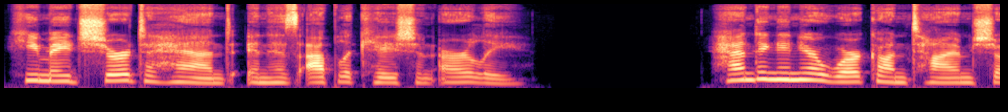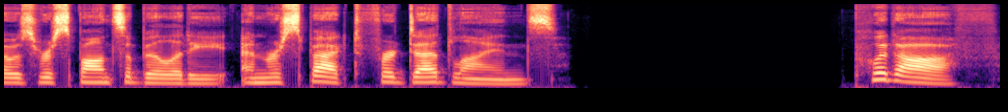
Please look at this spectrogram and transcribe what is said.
He made sure to hand in his application early. Handing in your work on time shows responsibility and respect for deadlines. Put off.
